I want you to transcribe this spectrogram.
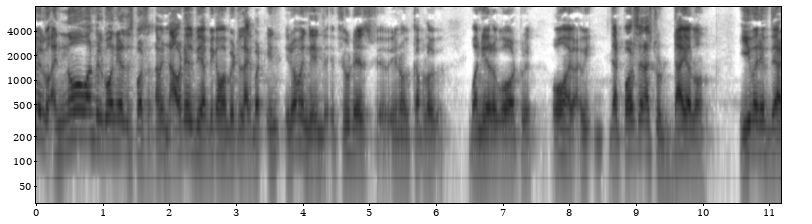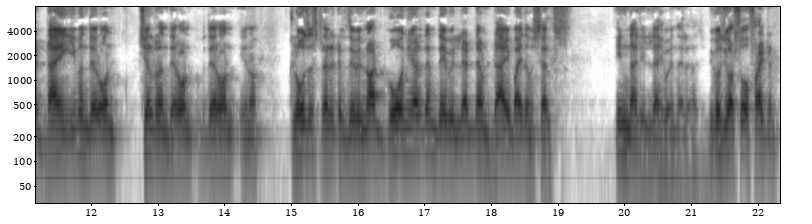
will go, and no one will go near this person. I mean, nowadays we have become a bit like, but in you know, in, the, in the, a few days, you know, a couple of one year ago or two, oh my God, we, that person has to die alone. Even if they are dying, even their own children, their own, their own, you know, closest relatives, they will not go near them. They will let them die by themselves. Inna lillahi wa inna ilaihi Because you are so frightened.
